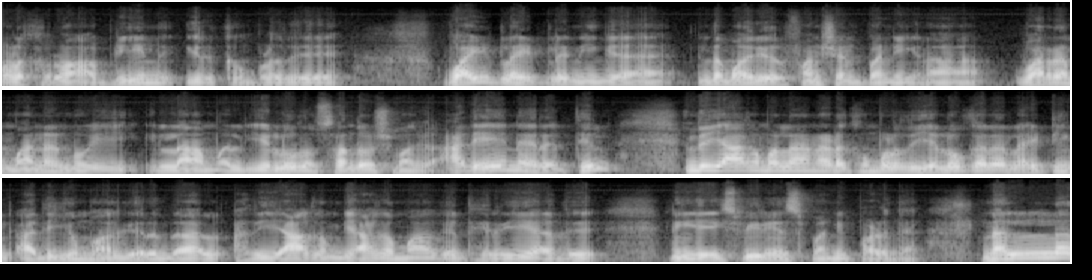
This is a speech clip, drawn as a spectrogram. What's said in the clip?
வளர்க்குறோம் அப்படின்னு இருக்கும் பொழுது ஒயிட் லைட்டில் நீங்கள் இந்த மாதிரி ஒரு ஃபங்க்ஷன் பண்ணிங்கன்னா வர மனநோய் இல்லாமல் எல்லோரும் சந்தோஷமாக. அதே நேரத்தில் இந்த யாகமெல்லாம் நடக்கும் பொழுது எல்லோ கலர் லைட்டிங் அதிகமாக இருந்தால் அது யாகம் யாகமாக தெரியாது. நீங்கள் எக்ஸ்பீரியன்ஸ் பண்ணி பாடுங்க நல்ல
